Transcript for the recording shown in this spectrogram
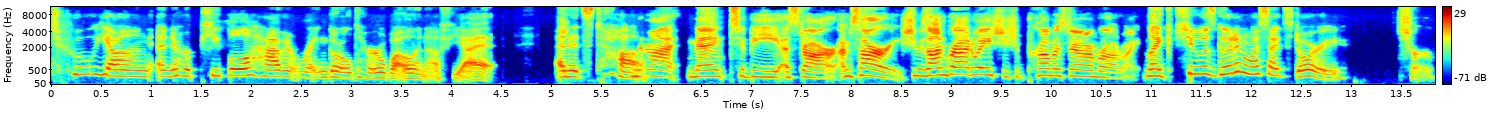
too young and her people haven't wrangled her well enough yet and it's tough. Not meant to be a star. I'm sorry. She was on Broadway. She should promise to on Broadway. Like she was good in West Side Story. Sure.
